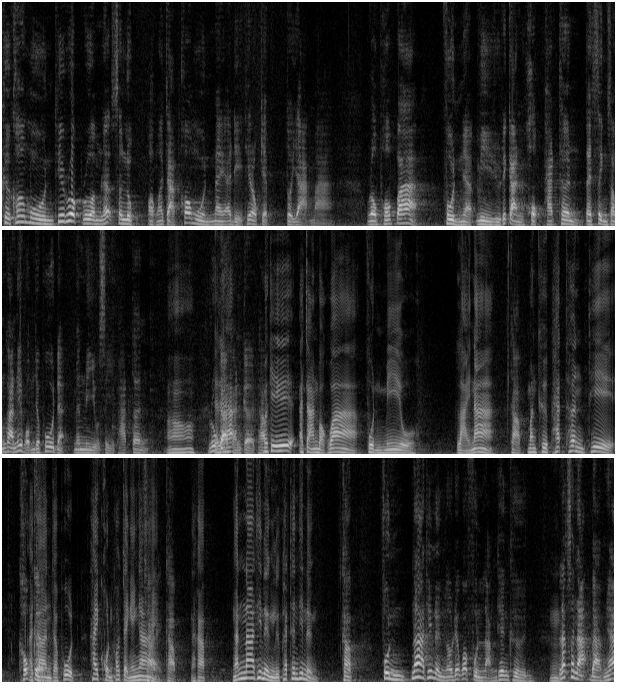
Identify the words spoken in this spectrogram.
คือข้อมูลที่รวบรวมและสรุปออกมาจากข้อมูลในอดีตที่เราเก็บตัวอย่างมา เราพบว่าฝุ่นเนี่ยมีอยู่ด้วยกัน6แพทเทิร์นแต่สิ่งสำคัญที่ผมจะพูดเนี่ยมันมีอยู่4แพทเทิร์น อ๋อรูปแบบดี๋ยวนะฮะการเกิดครับ เมื่อกี้อาจารย์บอกว่าฝุ่นมีอยู่หลายหน้า ครับ มันคือแพทเทิร์นที่เขาอาเกิด จารย์จะพูดให้คนเข้าใจง่าใช่ยครับ ๆนะครับ งั้นหน้าที่หนึ่งหรือแพทเทิร์นที่หนึ่ง ครับฝุ่นหน้าที่หนึ่งเราเรียกว่าฝุ่นหลังเที่ยงคืน ลักษณะแบบเนี้ย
